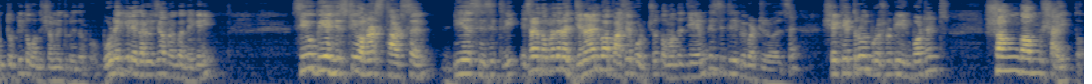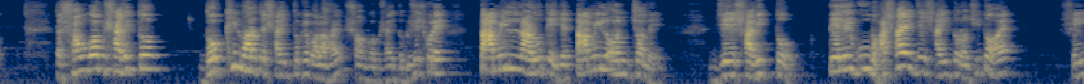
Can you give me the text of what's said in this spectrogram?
উত্তরটি তোমাদের সামনে তুলে ধরবো। বোর্ডে কি লেখা রয়েছে, আমরা একবার দেখে নিই। CU BA history honours third sem DSCC three এছাড়া তোমরা যারা জেনারেল বা পাশে পড়ছো, তোমাদের যে এমডিসি থ্রি পেপারটি রয়েছে, সেক্ষেত্রেও প্রশ্নটি ইম্পর্টেন্ট সঙ্গম সাহিত্য। তা সঙ্গম সাহিত্য, দক্ষিণ ভারতের সাহিত্যকে বলা হয় সঙ্গম সাহিত্য। বিশেষ করে তামিলনাড়ুতে, যে তামিল অঞ্চলে যে সাহিত্য, তেলেগু ভাষায় যে সাহিত্য রচিত হয়, সেই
